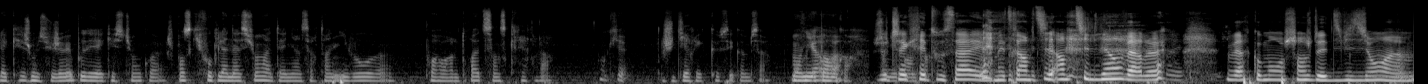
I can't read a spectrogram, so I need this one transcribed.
la, je me suis jamais posé la question. Quoi. Je pense qu'il faut que la nation atteigne un certain niveau euh, pour avoir le droit de s'inscrire là. Ok. Je dirais que c'est comme ça. Mais on n'y est pas encore. Je checkerai tout ça et je mettrai un petit, un petit lien vers, le, vers comment on change de division. Euh.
